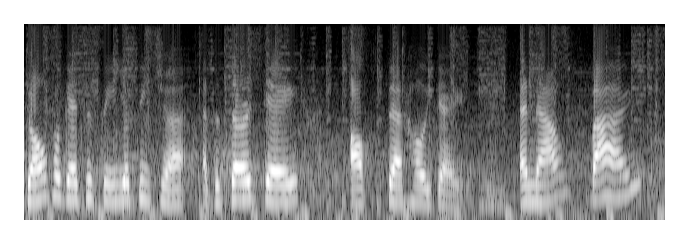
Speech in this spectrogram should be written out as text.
Don't forget to see your teacher at the third day of that holiday. And now, bye!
